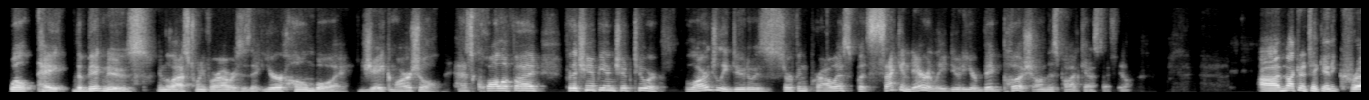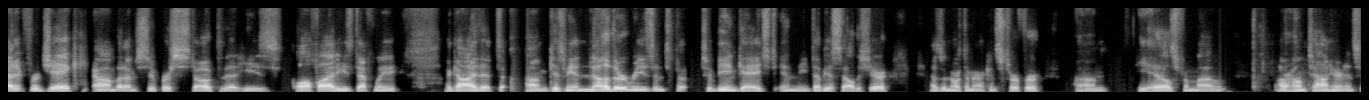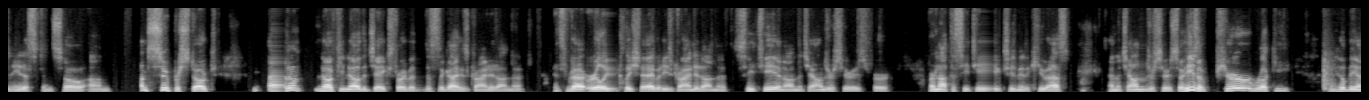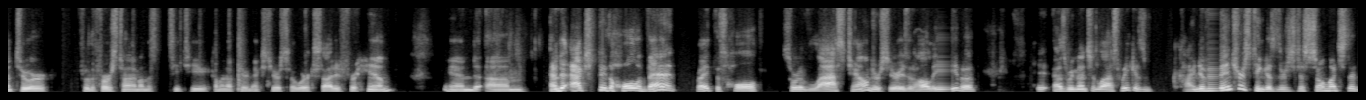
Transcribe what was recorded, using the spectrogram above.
Well, hey, the big news in the last 24 hours is that your homeboy, Jake Marshall, has qualified for the championship tour, largely due to his surfing prowess, but secondarily due to your big push on this podcast, I feel. I'm not going to take any credit for Jake, um, but I'm super stoked that he's qualified. He's definitely a guy that um, gives me another reason to, to be engaged in the WSL this year as a North American surfer. Um, he hails from uh, our hometown here in Encinitas. And so um, I'm super stoked. I don't know if you know the Jake story, but this is a guy who's grinded on the, it's very, really cliche, but he's grinded on the CT and on the Challenger Series for, or not the CT, excuse me, the QS and the Challenger Series. So he's a pure rookie and he'll be on tour for the first time on the CT coming up here next year. So we're excited for him. And um, and actually the whole event, right? This whole sort of last challenger series at Haleiwa, as we mentioned last week, is kind of interesting because there's just so much that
